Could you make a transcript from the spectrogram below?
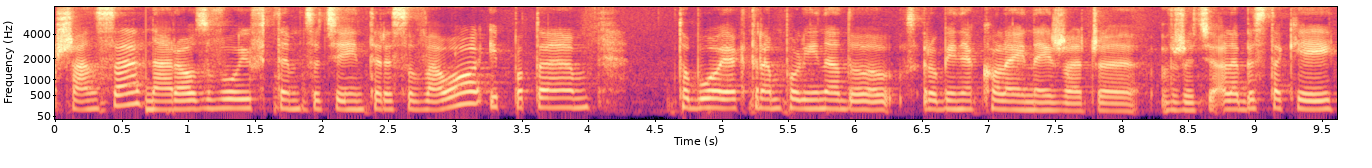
szansę na rozwój w tym, co Cię interesowało, i potem to było jak trampolina do robienia kolejnej rzeczy w życiu, ale bez takiej,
